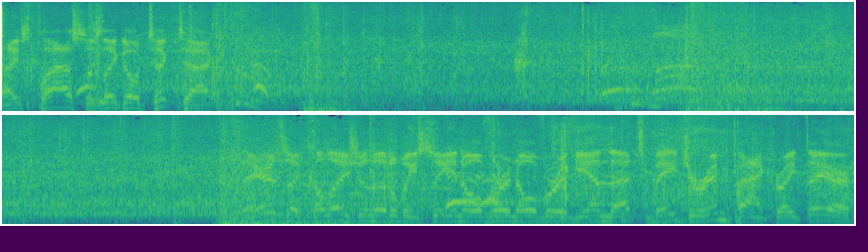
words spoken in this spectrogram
Nice pass as they go tic-tac. A collision that'll be seen over and over again. That's major impact right there.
